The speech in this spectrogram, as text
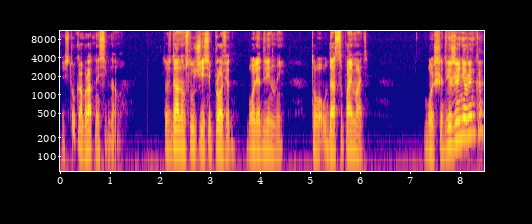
То есть только обратные сигналы. То есть в данном случае, если профит более длинный, то удастся поймать большее движение рынка.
